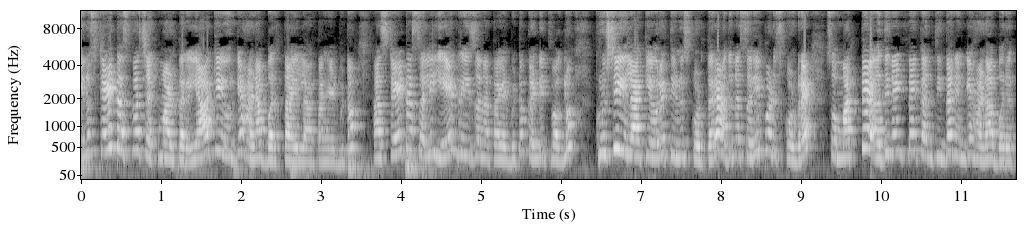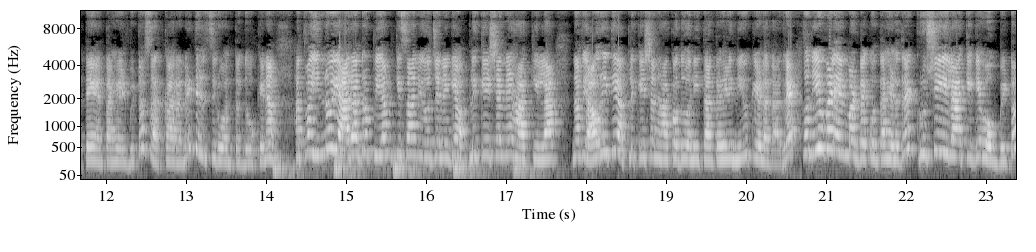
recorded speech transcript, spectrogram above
ಏನು ಸ್ಟೇಟಸ್ನ ಚೆಕ್ ಮಾಡ್ತಾರೆ. ಯಾಕೆ ಇವ್ರಿಗೆ ಹಣ ಬರ್ತಾ ಇಲ್ಲ ಅಂತ ಹೇಳ್ಬಿಟ್ಟು, ಆ ಸ್ಟೇಟಸ್ ಅಲ್ಲಿ ಏನ್ ರೀಸನ್ ಅಂತ ಹೇಳ್ಬಿಟ್ಟು ಖಂಡಿತವಾಗ್ಲೂ ಕೃಷಿ ಇಲಾಖೆಯವರೇ ತಿಳಿಸ್ಕೊಡ್ತಾರೆ. ಅದನ್ನ ಸರಿಪಡಿಸ್ಕೊಂಡ್ರೆ ಸೊ ಮತ್ತೆ ಹದಿನೆಂಟನೇ ಕಂತಿಂದ ನಿಮ್ಗೆ ಹಣ ಬರುತ್ತೆ ಅಂತ ಹೇಳ್ಬಿಟ್ಟು ಸರ್ಕಾರನೇ ತಿಳಿಸಿರುವಂತದ್ದು ಓಕೆನಾ ಅಥವಾ ಇನ್ನೂ ಯಾರಾದ್ರೂ ಪಿ ಎಂ ಕಿಸಾನ್ ಯೋಜನೆಗೆ ಅಪ್ಲಿಕೇಶನ್ ಹಾಕಿಲ್ಲ ನಾವ್ ಯಾವ ರೀತಿ ಅಪ್ಲಿಕೇಶನ್ ಹಾಕೋದು ಅನಿತಾ ಅಂತ ಹೇಳಿ ನೀವು ಕೇಳೋದಾದ್ರೆ ಸೊ ನೀವುಗಳು ಏನ್ ಮಾಡ್ಬೇಕು ಅಂತ ಹೇಳಿದ್ರೆ ಕೃಷಿ ಇಲಾಖೆಗೆ ಹೋಗ್ಬಿಟ್ಟು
